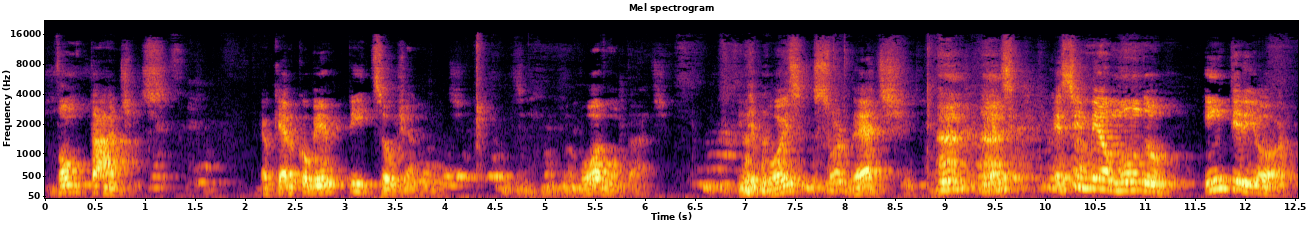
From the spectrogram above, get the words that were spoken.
vontades. Eu quero comer pizza hoje à noite. Uma boa vontade. E depois sorvete. Esse meu mundo interior.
